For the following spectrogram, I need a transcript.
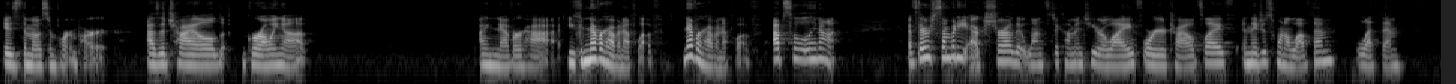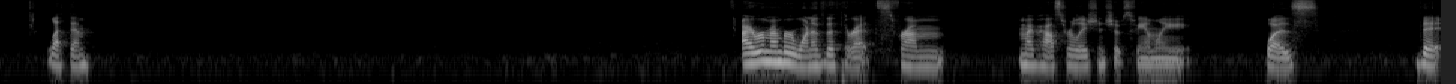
is the most important part. As a child growing up, I never had, you can never have enough love. Never have enough love. Absolutely not. If there's somebody extra that wants to come into your life or your child's life and they just want to love them, let them. Let them. I remember one of the threats from my past relationships family was that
